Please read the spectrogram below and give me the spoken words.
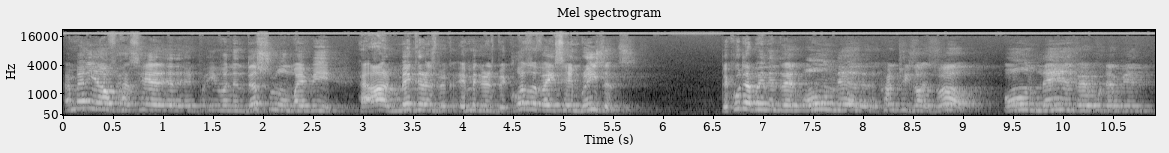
And many of us here, even in this room, maybe are migrants, immigrants because of the same reasons. They could have been in their own uh, countries as well, own lands where could have been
